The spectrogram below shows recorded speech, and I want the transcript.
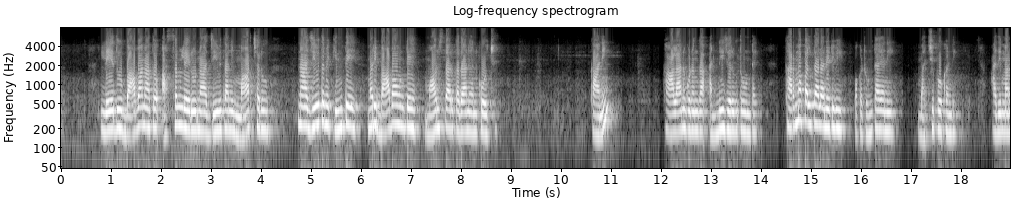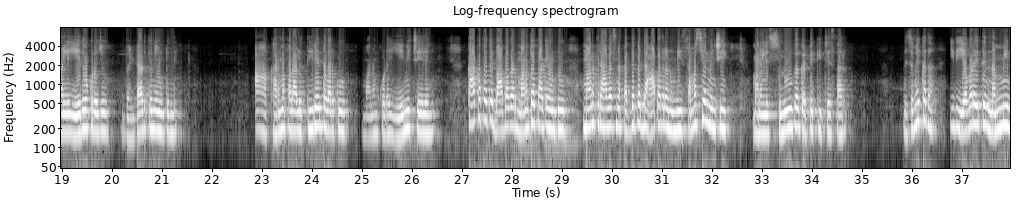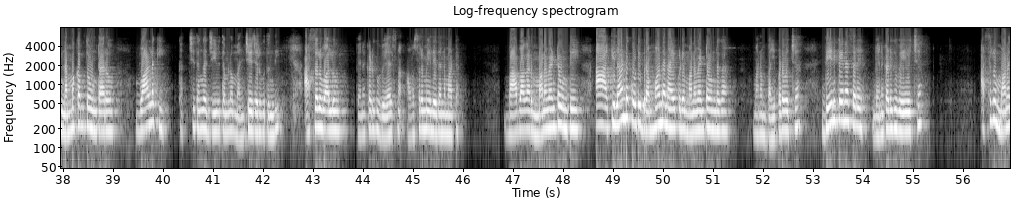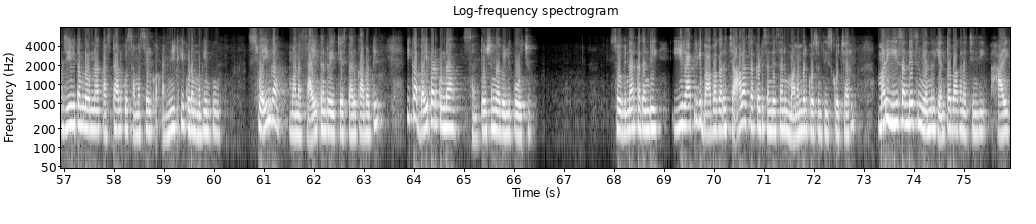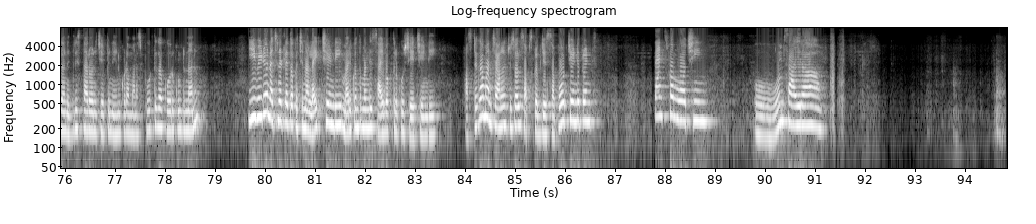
లేదు బాబా నాతో అస్సలు లేరు నా జీవితాన్ని మార్చరు నా జీవితం కింతే ఇంతే మరి బాబా ఉంటే మారుస్తారు కదా అని అనుకోవచ్చు. కానీ కాలానుగుణంగా అన్నీ జరుగుతూ ఉంటాయి. కర్మ ఫలితాలు అనేటివి ఒకటి ఉంటాయని మర్చిపోకండి. అది మనల్ని ఏదో ఒక రోజు వెంటాడుతూనే ఉంటుంది. ఆ కర్మ ఫలాలు తీరేంత వరకు మనం కూడా ఏమీ చేయలేము కాకపోతే బాబాగారు మనతో పాటే ఉంటూ మనకి రావాల్సిన పెద్ద పెద్ద ఆపదల నుండి సమస్యల నుంచి మనల్ని సులువుగా గట్టెక్కిచ్చేస్తారు. నిజమే కదా? ఇది ఎవరైతే నమ్మి నమ్మకంతో ఉంటారో వాళ్ళకి ఖచ్చితంగా జీవితంలో మంచే జరుగుతుంది. అసలు వాళ్ళు వెనకడుగు వేయాల్సిన అవసరమే లేదన్నమాట. బాబాగారు మన వెంట ఉంటే ఆ అఖిలాండ కోటి బ్రహ్మాండ నాయకుడే మన వెంట ఉండగా మనం భయపడవచ్చా? దేనికైనా సరే వెనకడుగు వేయవచ్చా? అసలు మన జీవితంలో ఉన్న కష్టాలకు సమస్యలకు అన్నిటికీ కూడా ముగింపు స్వయంగా మన సాయి తండ్రి ఇచ్చేస్తారు కాబట్టి ఇక భయపడకుండా సంతోషంగా వెళ్ళిపోవచ్చు. సో విన్నారు కదండి ఈ రాత్రికి బాబా గారు చాలా చక్కటి సందేశాన్ని మనందరి కోసం తీసుకొచ్చారు. మరి ఈ సందేశం మీ అందరికి ఎంతో బాగా నచ్చింది హాయిగా నిద్రిస్తారు అని చెప్పి నేను కూడా మనస్ఫూర్తిగా కోరుకుంటున్నాను. ఈ వీడియో నచ్చినట్లయితే ఒక చిన్న లైక్ చేయండి మరికొంతమంది సాయి భక్తులకు షేర్ చేయండి. ఫస్ట్గా మన ఛానల్ చూసేవాళ్ళు సబ్స్క్రైబ్ చేసి సపోర్ట్ చేయండి friends. Thanks for watching Om Sairam.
